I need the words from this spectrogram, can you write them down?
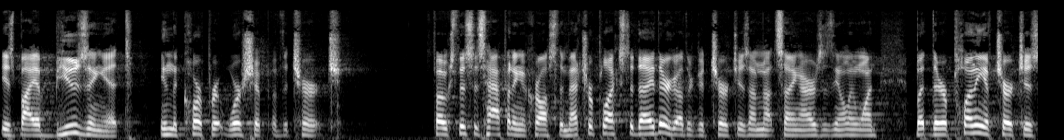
is by abusing it in the corporate worship of the church. Folks, this is happening across the Metroplex today. There are other good churches. I'm not saying ours is the only one. But there are plenty of churches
